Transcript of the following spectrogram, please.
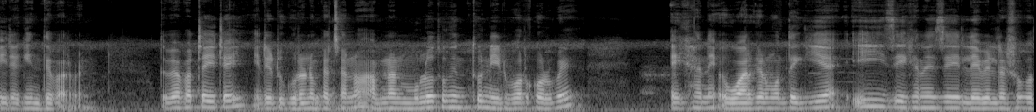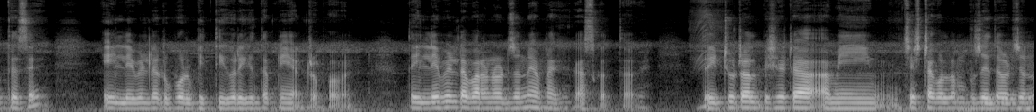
এইটা কিনতে পারবেন। তো ব্যাপারটা এইটাই এটা একটু ঘুরানো পেঁচানো। আপনার মূলত কিন্তু নির্ভর করবে এখানে ওয়ার্কের মধ্যে গিয়ে, এই যে এখানে যে লেভেলটা শো করতেছে এই লেভেলটার উপর ভিত্তি করে কিন্তু আপনি এয়ারড্রপ পাবেন। তো এই লেভেলটা বাড়ানোর জন্য আপনাকে কাজ করতে হবে। তো এই টোটাল বিষয়টা আমি চেষ্টা করলাম বুঝিয়ে দেওয়ার জন্য।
